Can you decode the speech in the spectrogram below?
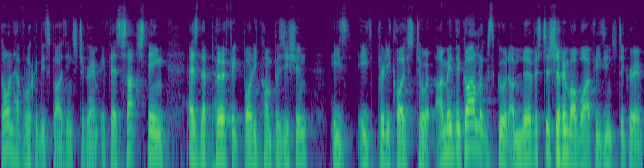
go and have a look at this guy's Instagram. If there's such thing as the perfect body composition, he's he's pretty close to it. I mean, the guy looks good. I'm nervous to show my wife his Instagram.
